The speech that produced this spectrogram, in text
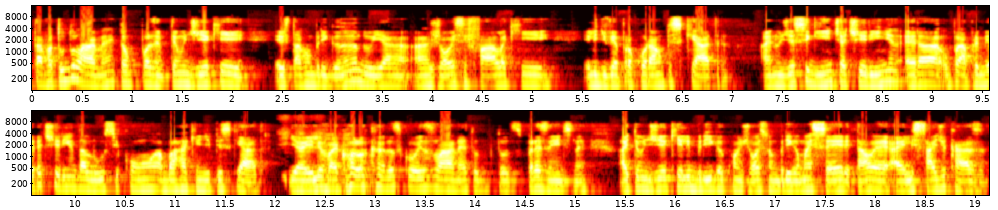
tava tudo lá, né? Então, por exemplo, tem um dia que eles estavam brigando e a, a Joyce fala que ele devia procurar um psiquiatra. Aí no dia seguinte a tirinha era a primeira tirinha da Lucy com a barraquinha de psiquiatra. E aí ele vai colocando as coisas lá, né? Todo, todos presentes, né? Aí tem um dia que ele briga com a Joyce, uma briga mais séria e tal, é, aí ele sai de casa.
